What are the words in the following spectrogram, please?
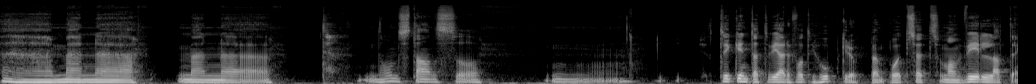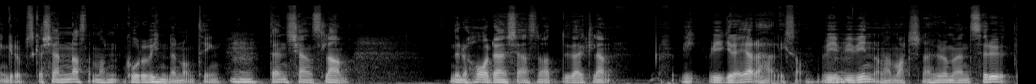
eh, men eh, men någonstans så... Mm, jag tycker inte att vi hade fått ihop gruppen på ett sätt som man vill att en grupp ska kännas när man går och vinner någonting. Den känslan, när du har den känslan att du verkligen, vi, vi grejar det här liksom. Vi, vi vinner de här matcherna, hur de än ser ut.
